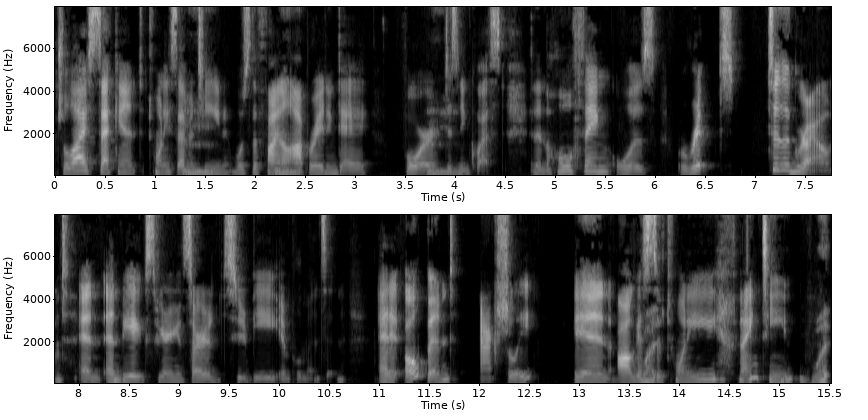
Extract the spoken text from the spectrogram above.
July 2nd, 2017 was the final Mhm. operating day for Mhm. Disney Quest. And then the whole thing was ripped to the ground and NBA Experience started to be implemented. And it opened actually in August What? of 2019. What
